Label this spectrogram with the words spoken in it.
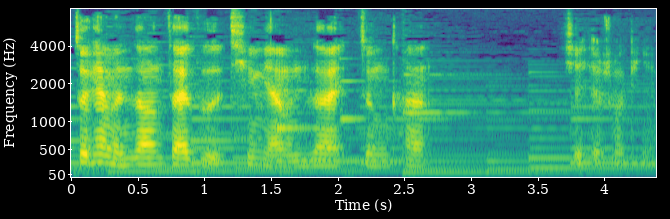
这篇文章摘自《青年文摘》增刊。谢谢收听。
